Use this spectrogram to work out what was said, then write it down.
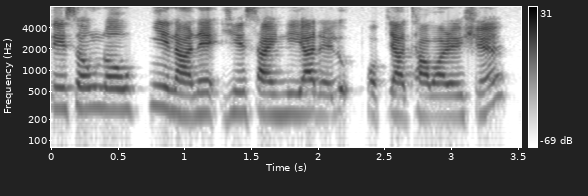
တေဆုံးနှုန်းညှင်တာနဲ့ရင်ဆိုင်နေရတယ်လို့ဖော်ပြထားပါတယ်ရှင်။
